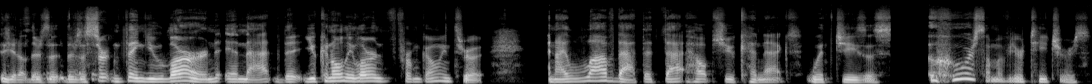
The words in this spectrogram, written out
You know, there's a there's a certain thing you learn in that that you can only learn from going through it. And I love that that that helps you connect with Jesus who are some of your teachers?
